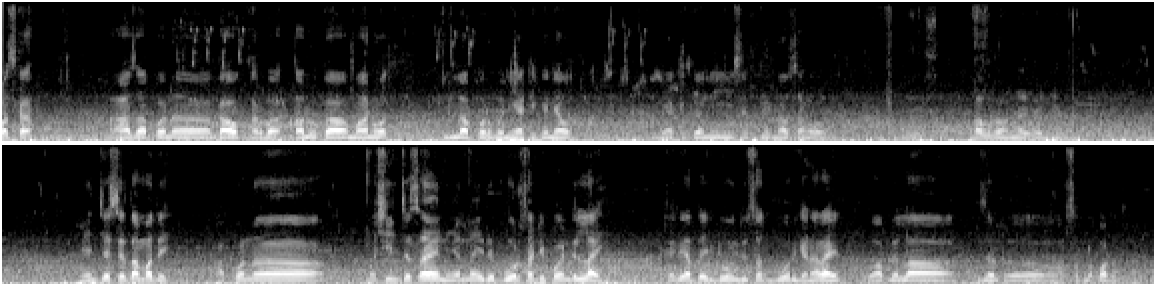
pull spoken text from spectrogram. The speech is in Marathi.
नमस्कार. आज आपण गाव खरबा तालुका मानवत जिल्हा परभणी या ठिकाणी आहोत. या ठिकाणी शेतकरी नाव सांगावं यांच्या शेतामध्ये आपण मशीनच्या सहाय्याने यांना इथे बोरसाठी पॉईंट दिला आहे. तरी आता एक दोन दिवसात बोर घेणार आहेत व आपल्याला रिझल्ट व्हॉट्सअपला पाठवतो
